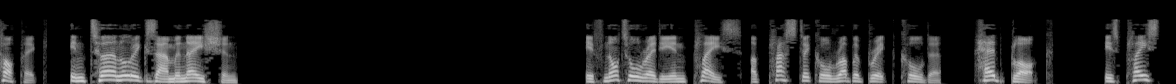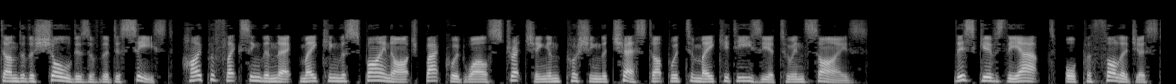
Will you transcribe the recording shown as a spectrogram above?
Topic: Internal examination. If not already in place, a plastic or rubber brick called a head block is placed under the shoulders of the deceased, hyperflexing the neck making the spine arch backward while stretching and pushing the chest upward to make it easier to incise. This gives the apt, or pathologist,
